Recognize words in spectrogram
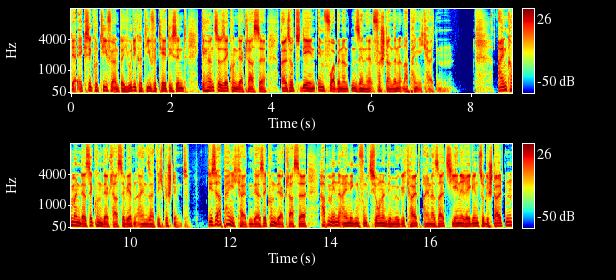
der Exekutive und der Judikative tätig sind, gehören zur Sekundärklasse, also zu den im vorbenannten Sinne verstandenen Abhängigkeiten. Einkommen der Sekundärklasse werden einseitig bestimmt. Diese Abhängigkeiten der Sekundärklasse haben in einigen Funktionen die Möglichkeit, einerseits jene Regeln zu gestalten,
